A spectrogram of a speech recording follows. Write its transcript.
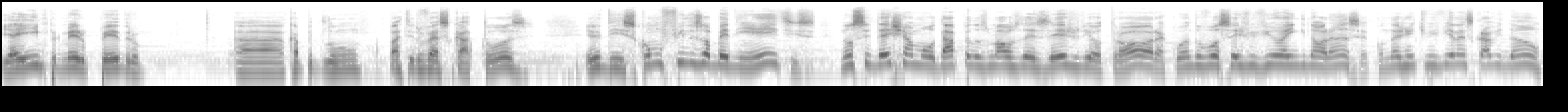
E aí em 1 Pedro uh, capítulo 1, a partir do verso 14, ele diz: Como filhos obedientes, não se deixem amoldar pelos maus desejos de outrora, quando vocês viviam a ignorância, quando a gente vivia na escravidão.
